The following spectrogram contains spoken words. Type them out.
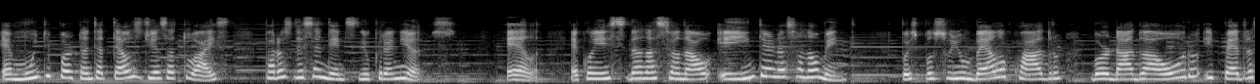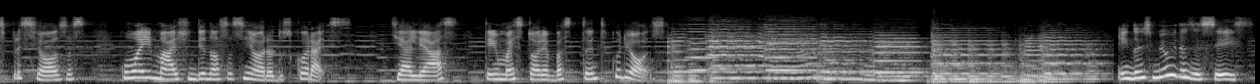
é muito importante até os dias atuais para os descendentes de ucranianos. Ela é conhecida nacional e internacionalmente, pois possui um belo quadro bordado a ouro e pedras preciosas com a imagem de Nossa Senhora dos Corais, que, aliás, tem uma história bastante curiosa. Em 2016,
